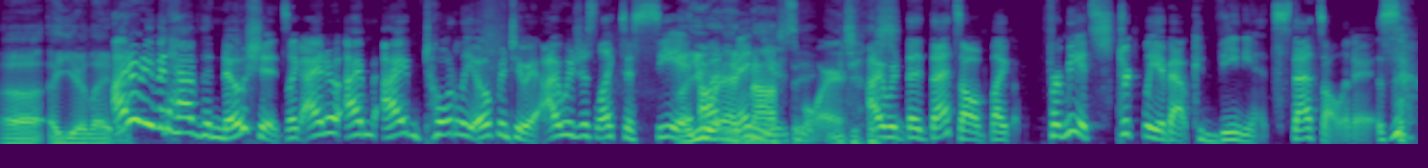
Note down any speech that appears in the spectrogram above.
uh, a year later. I don't even have the notions. Like I don't. I'm. I'm totally open to it. I would just like to see Oh, it on menus more. Just- I would. That, that's all. Like for me, it's strictly about convenience. That's all it is.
